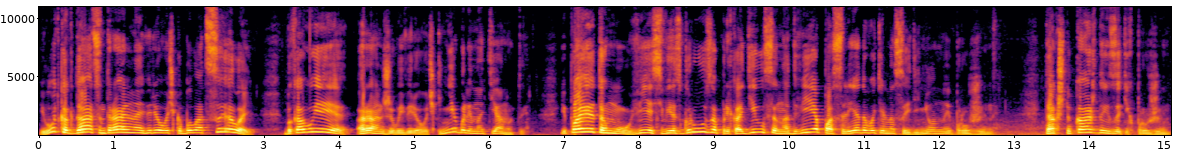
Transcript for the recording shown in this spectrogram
И вот когда центральная веревочка была целой, боковые оранжевые веревочки не были натянуты. И поэтому весь вес груза приходился на две последовательно соединенные пружины. Так что каждая из этих пружин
